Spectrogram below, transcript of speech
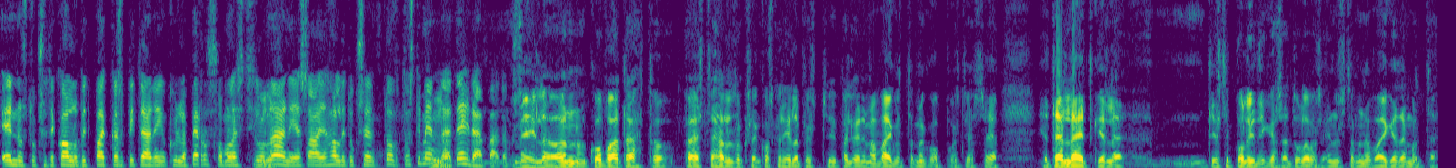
ennustukset ja kallupit paikkansa pitää, niin kyllä perussuomalaiset silloin kyllä. ääniä saa ja hallitukseen toivottavasti mennään kyllä. ja tehdään päätöksiä. Meillä on kova tahto päästä hallitukseen, koska siellä pystyy paljon enemmän vaikuttamaan kuin oppositiossa. Ja, ja tällä hetkellä, tietysti politiikassa tulevassa ennustaminen on vaikeaa, mutta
